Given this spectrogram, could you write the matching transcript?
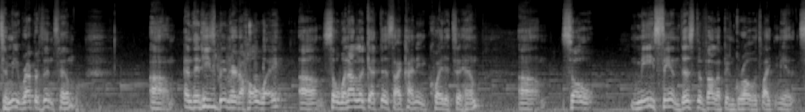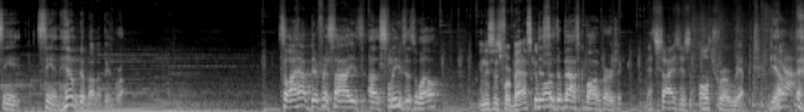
to me represents him. Um, and then he's been there the whole way. Um, so when I look at this, I kind of equate it to him. Um, so me seeing this develop and grow, it's like me seeing seeing him develop and grow. So I have different size uh, sleeves as well. And this is for basketball. This is the basketball version. that size is ultra ripped. Yep. Yeah.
